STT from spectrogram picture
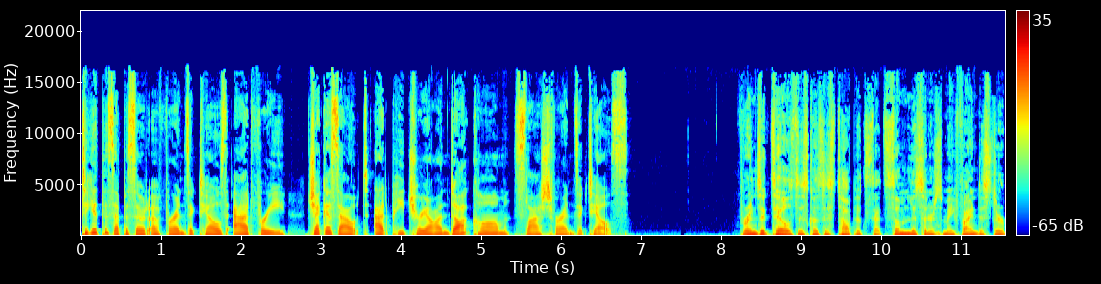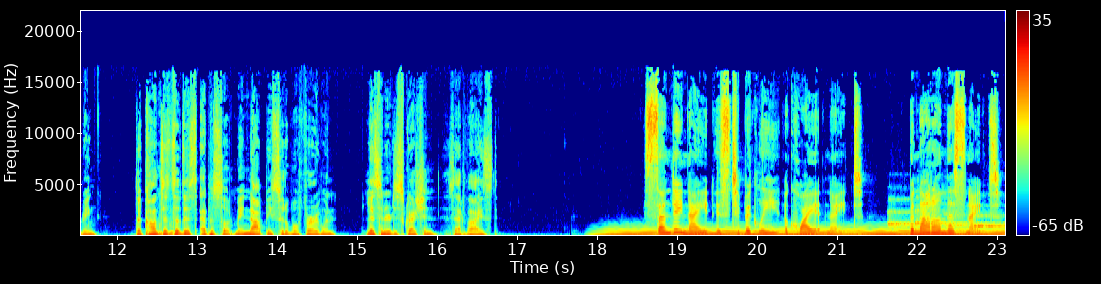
To get this episode of Forensic Tales ad-free, check us out at patreon.com slash forensic tales. Forensic Tales discusses topics that some listeners may find disturbing. The contents of this episode may not be suitable for everyone. Listener discretion is advised. Sunday night is typically a quiet night, but not on this night.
